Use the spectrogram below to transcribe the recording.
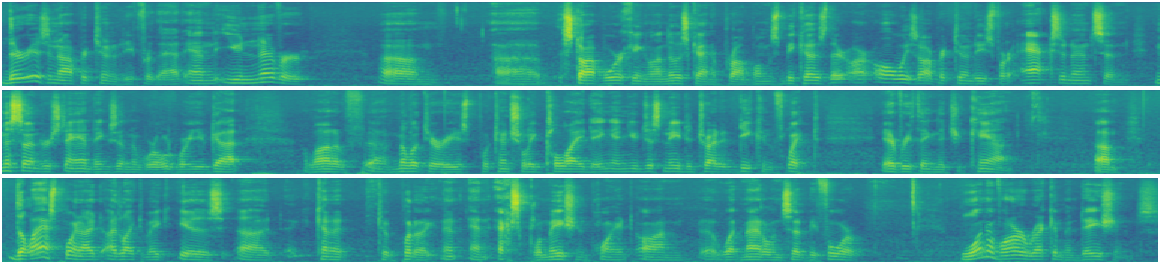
there is an opportunity for that, and you never um, uh, stop working on those kind of problems because there are always opportunities for accidents and misunderstandings in the world where you've got a lot of uh, militaries potentially colliding and you just need to try to deconflict everything that you can. Um, the last point I'd, I'd, like to make is uh, kind of to put a, an, an, exclamation point on uh, what Madelyn said before. One of our recommendations,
